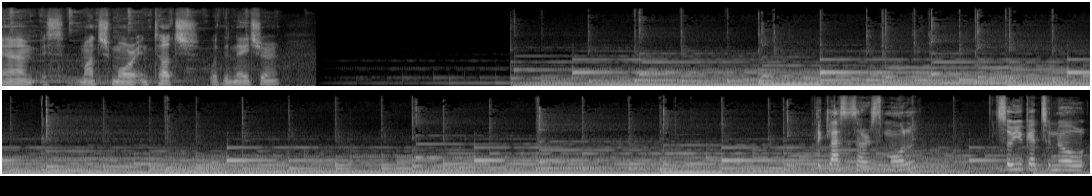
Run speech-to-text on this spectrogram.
um, is much more in touch with the nature. The classes are small, so you get to know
